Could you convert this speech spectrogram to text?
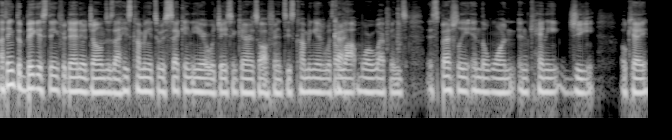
I think the biggest thing for Daniel Jones is that he's coming into his second year with Jason Garrett's offense. He's coming in with Okay. a lot more weapons, especially in the one in Kenny G, okay?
